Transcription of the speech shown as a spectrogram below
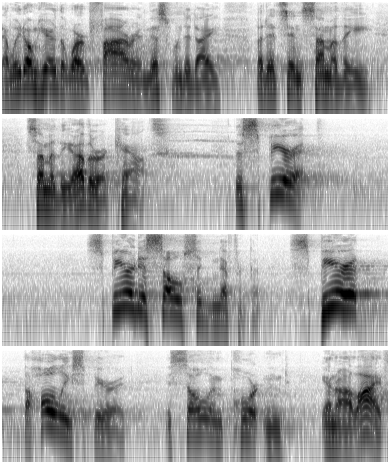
Now, we don't hear the word fire in this one today, but it's in some of the, some of the other accounts. The Spirit. Spirit is so significant. Spirit, the Holy Spirit, is so important in our lives.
